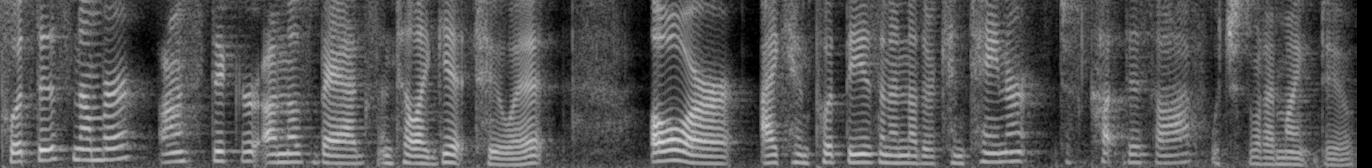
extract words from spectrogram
put this number on a sticker on those bags until I get to it, or I can put these in another container, just cut this off, which is what I might do.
